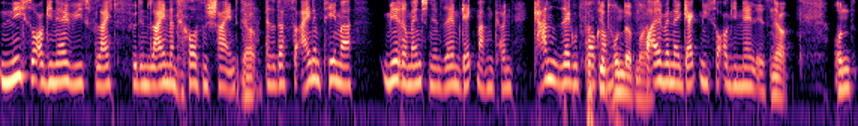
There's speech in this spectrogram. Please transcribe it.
nicht so originell, wie es vielleicht für den Laien da draußen scheint. Ja. Also, dass zu einem Thema mehrere Menschen denselben Gag machen können, kann sehr gut Passiert vorkommen. hundertmal. Vor allem, wenn der Gag nicht so originell ist. Ja. Und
